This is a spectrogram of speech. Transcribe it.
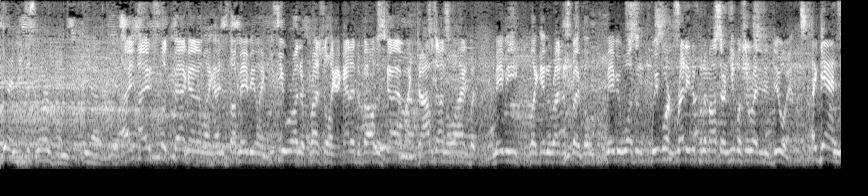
again, you just learn from it. Yeah, yeah. I, I just look back at it like I just thought maybe like if you were under pressure, like I got to develop this guy, my job's on the line. But maybe like in retrospect, maybe it wasn't we weren't ready to put him out there, and he wasn't ready to do it. again,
